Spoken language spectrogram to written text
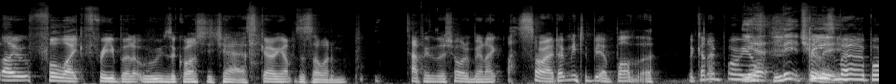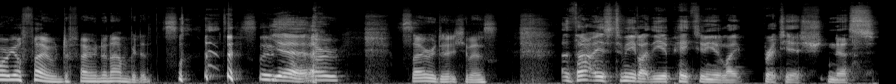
like full like three bullet wounds across your chest, going up to someone and p- tapping them on the shoulder and being like, oh, "Sorry, I don't mean to be a bother, but can I borrow your Yeah, literally. please may I borrow your phone to phone an ambulance?" Yeah. so so ridiculous. That is to me like the epitome of like Britishness.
